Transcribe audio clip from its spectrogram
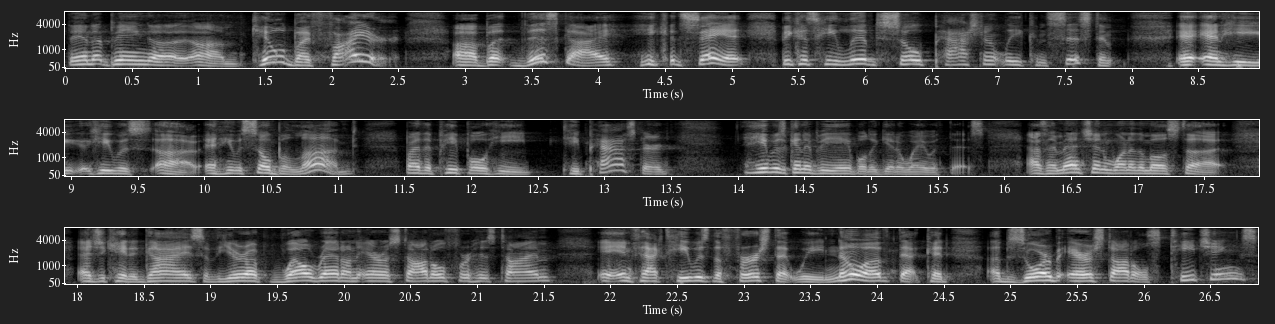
They end up being uh, um, killed by fire. Uh, but this guy, he could say it because he lived so passionately consistent, and, and he he was uh, and he was so beloved by the people he he pastored he was going to be able to get away with this. As I mentioned, one of the most uh, educated guys of Europe, well read on Aristotle for his time. In fact, he was the first that we know of that could absorb Aristotle's teachings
